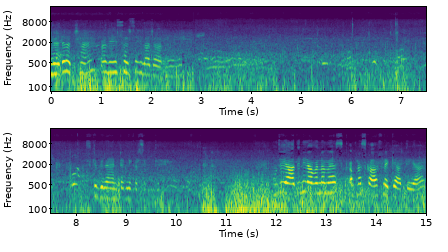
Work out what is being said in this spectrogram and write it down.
वेदर अच्छा है पर ये सर से हिला जा रहा है। इसके बिना एंटर नहीं कर सकते। याद ही नहीं रहा वरना मैं अपना स्कार्फ लेके आती यार।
